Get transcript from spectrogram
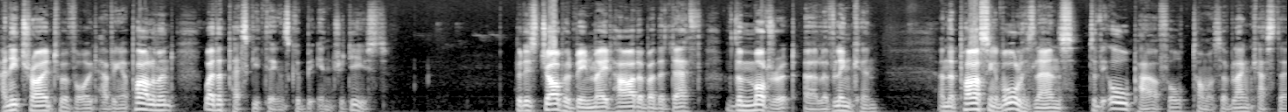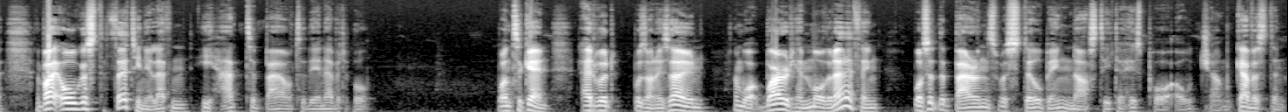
And he tried to avoid having a parliament where the pesky things could be introduced. But his job had been made harder by the death of the moderate Earl of Lincoln, and the passing of all his lands to the all powerful Thomas of Lancaster, and by August 1311 he had to bow to the inevitable. Once again, Edward was on his own, and what worried him more than anything was that the barons were still being nasty to his poor old chum Gaveston.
